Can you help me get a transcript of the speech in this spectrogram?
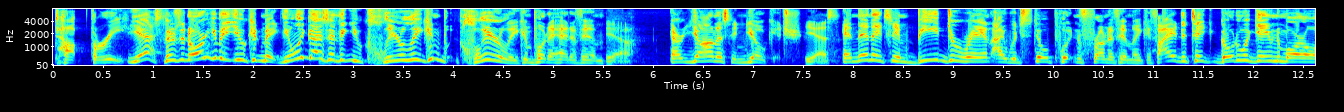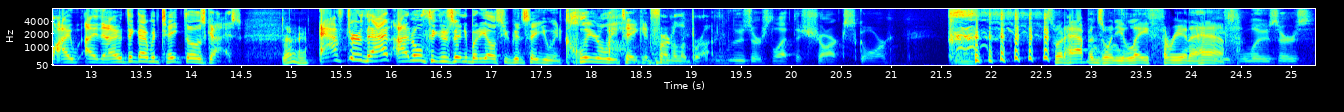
top three. yes. There's an argument you can make. The only guys I think you clearly can clearly can put ahead of him Yeah. Are Giannis and Jokic. Yes. And then it's Embiid, Durant. I would still put in front of him. Like if I had to take go to a game tomorrow, I I, I think I would take those guys. All right. After that, I don't think there's anybody else you could say you would clearly take in front of LeBron. Losers let the Sharks score. That's what happens when you lay three and a half. These losers.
